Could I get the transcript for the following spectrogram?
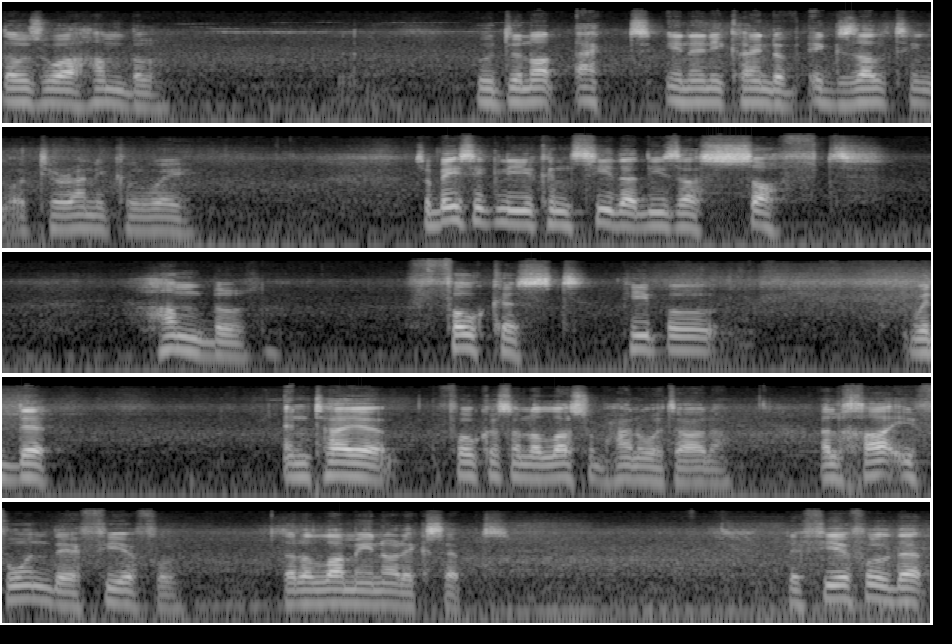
those who are humble, who do not act in any kind of exulting or tyrannical way. So basically, you can see that these are soft, humble, focused people with the entire focus on Allah subhanahu wa ta'ala. Al khaifun, they're fearful that Allah may not accept. They're fearful that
